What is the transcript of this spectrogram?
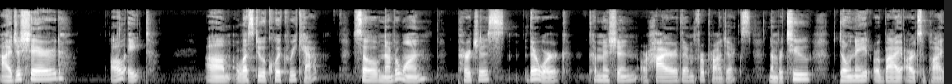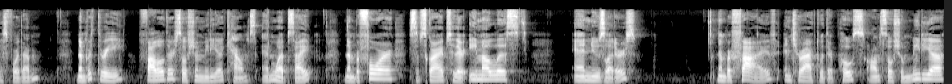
I just shared all eight. Um, let's do a quick recap. So, number one, purchase their work, commission or hire them for projects. Number two, donate or buy art supplies for them. Number three, follow their social media accounts and website. Number four, subscribe to their email list and newsletters. Number five, interact with their posts on social media.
